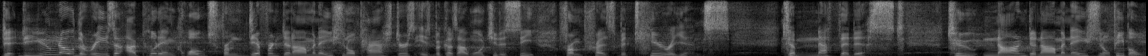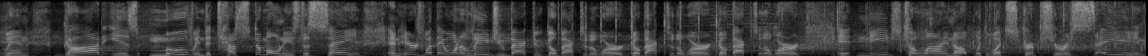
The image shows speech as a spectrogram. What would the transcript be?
Do, do, you know the reason I put in quotes from different denominational pastors is because I want you to see from Presbyterians to Methodists to non denominational people. When God is moving, the testimony is the same. And here's what they want to lead you back to go back to the Word, go back to the Word, go back to the Word. It needs to line up with what Scripture is saying.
